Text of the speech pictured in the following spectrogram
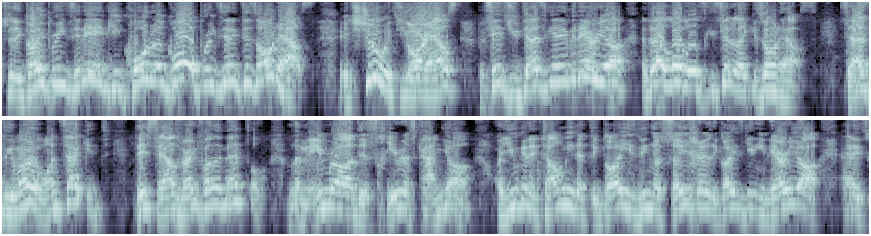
So the guy brings it in, he quote unquote brings it into his own house. It's true, it's your house, but since you designate an area, at that level it's considered like his own house. Says the Gemara, one second. This sounds very fundamental. Kanya. Are you going to tell me that the guy is being a seicher, the guy is getting an area, and it's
